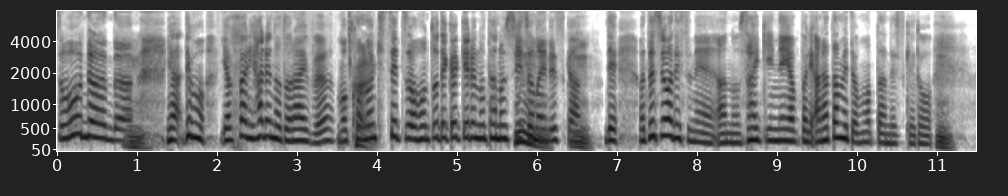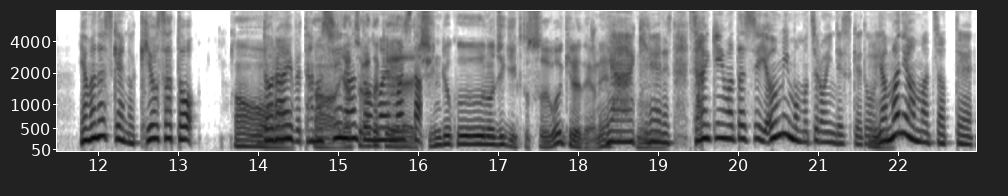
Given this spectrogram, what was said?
そうなんだ、うん、いやでもやっぱり春のドライブもうこの季節は本当出かけるの楽しいじゃないですか。はいうん、で私はですねあの最近ねやっぱり改めて思ったんですけど、うん、山梨県の清里ドライブ楽しいなと思いました。新緑の時期行くとすごい綺麗だよね。いや綺麗です、うん、最近私海ももちろんいいんですけど、うん、山にはまっちゃって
